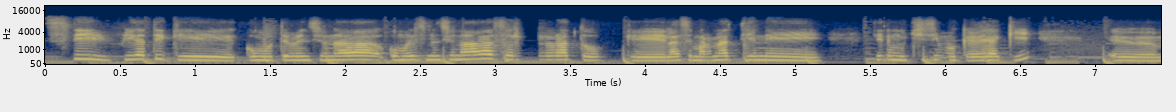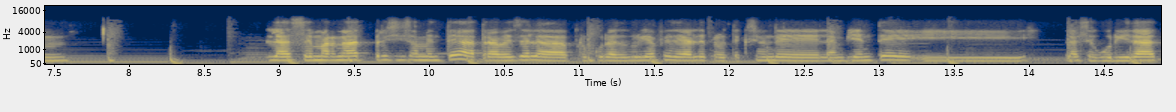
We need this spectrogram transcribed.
Sí, fíjate que como te mencionaba, como les mencionaba hace rato, que la Semarnat tiene, tiene muchísimo que ver aquí. Em, la Semarnat precisamente a través de la Procuraduría Federal de Protección del Ambiente y la Seguridad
